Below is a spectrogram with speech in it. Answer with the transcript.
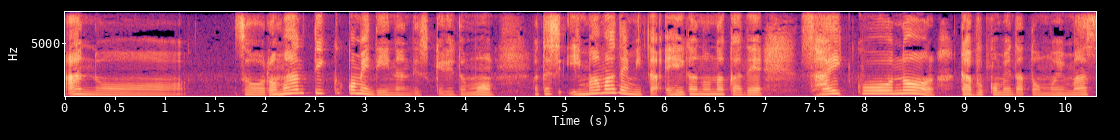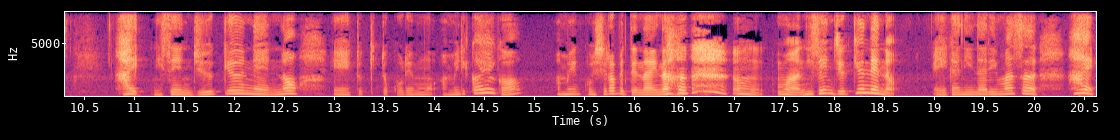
あのーそう、ロマンティックコメディなんですけれども、私今まで見た映画の中で最高のラブコメだと思います。はい、2019年の、えっ、ー、と、きっとこれもアメリカ映画？アメこれ調べてないな。うん。まあ、2019年の映画になります。はい。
